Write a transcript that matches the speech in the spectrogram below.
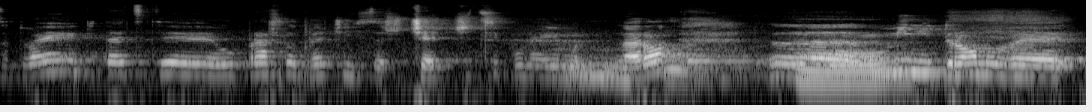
Затова и китайците опрашват вече и с четчици, поне има народ. Mm. Мини дронове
